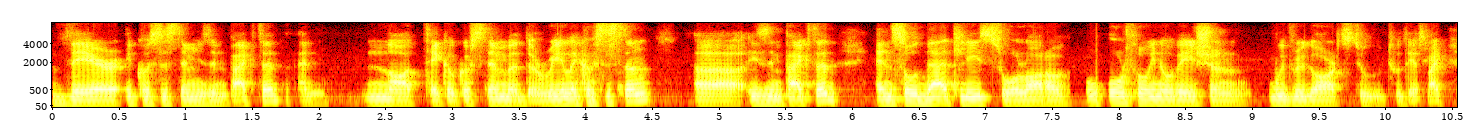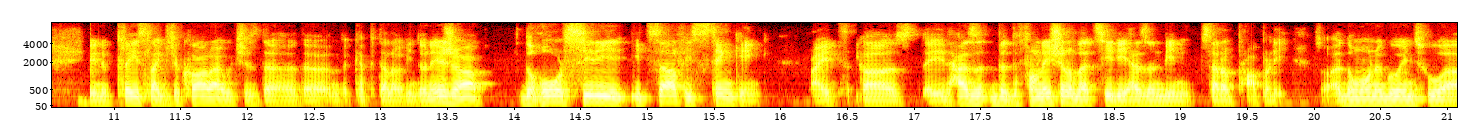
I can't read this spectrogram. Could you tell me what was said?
their ecosystem is impacted and not tech ecosystem, but the real ecosystem uh, is impacted. And so that leads to a lot of also innovation with regards to, to this. Like in a place like Jakarta, which is the, the, the capital of Indonesia, the whole city itself is sinking right? Because it has the, the, foundation of that city hasn't been set up properly. So I don't want to go into a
